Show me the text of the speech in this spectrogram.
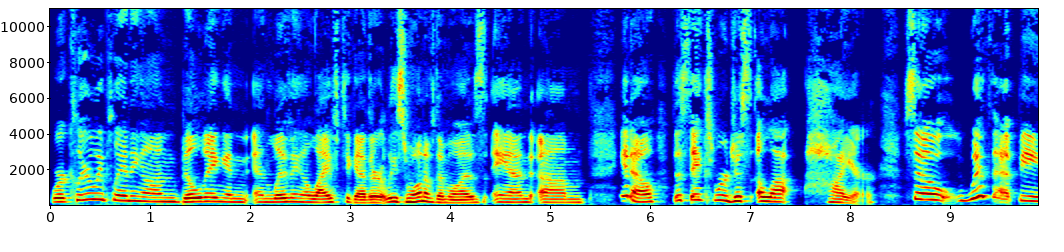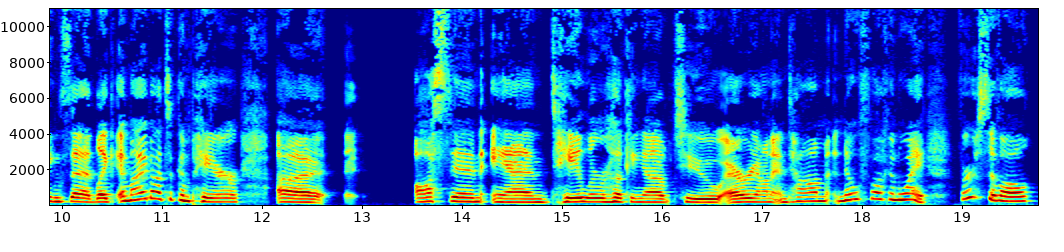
were clearly planning on building and, and living a life together. At least one of them was. And, um, you know, the stakes were just a lot higher. So with that being said, like, am I about to compare, uh, Austin and Taylor hooking up to Ariana and Tom? No fucking way. First of all,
